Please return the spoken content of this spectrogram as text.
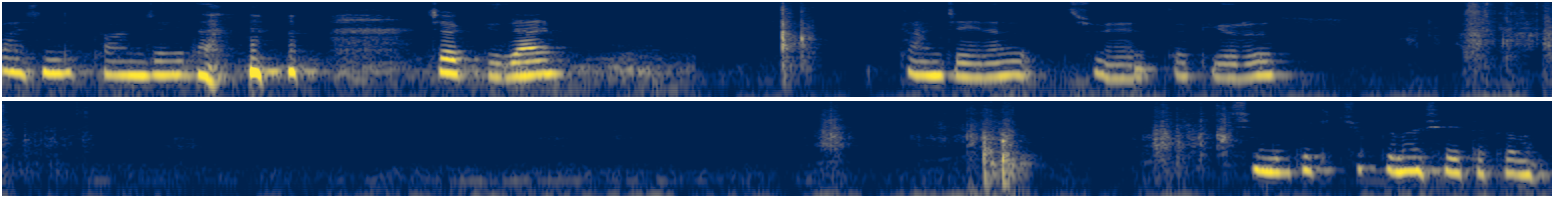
Ben şimdi kancayı da çok güzel kancayı da şöyle takıyoruz. Şimdi bir de küçük buna şey takalım.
